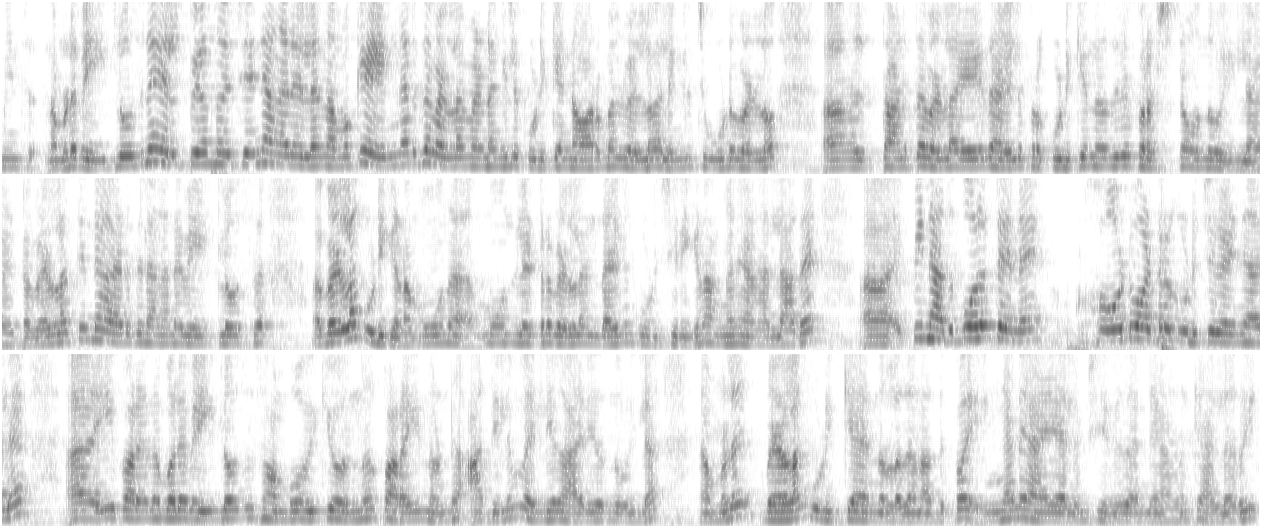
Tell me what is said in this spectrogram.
മീൻസ് നമ്മുടെ വെയിറ്റ് ലോസിനെ ഹെൽപ്പ് ചെയ്യുമെന്ന് വെച്ച് കഴിഞ്ഞാൽ അങ്ങനെയല്ല. നമുക്ക് എങ്ങനത്തെ വെള്ളം വേണമെങ്കിലും കുടിക്കാം. നോർമൽ വെള്ളം അല്ലെങ്കിൽ ചൂടുവെള്ളം വെള്ളം തണുത്ത വെള്ളം ഏതായാലും കുടിക്കുന്നതിൽ പ്രശ്നമൊന്നും ഇല്ല കേട്ടോ. വെള്ളത്തിന്റെ കാര്യത്തിൽ അങ്ങനെ വെയിറ്റ് ലോസ് വെള്ളം കുടിക്കണം. മൂന്ന് മൂന്ന് ലിറ്റർ വെള്ളം എന്തായാലും കുടിച്ചിരിക്കണം. അങ്ങനെയാണ്. അല്ലാതെ പിന്നെ അതുപോലെ തന്നെ ഹോട്ട് വാട്ടർ കുടിച്ചു കഴിഞ്ഞാൽ ഈ പറയുന്ന പോലെ വെയിറ്റ് ലോസ് സംഭവിക്കുമെന്ന് പറയുന്നുണ്ട്. അതിലും വലിയ കാര്യമൊന്നുമില്ല. നമ്മൾ വെള്ളം കുടിക്കുക എന്നുള്ളതാണ്. അതിപ്പോൾ എങ്ങനെ ആയാലും ശരി തന്നെയാണ്. കാലറി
